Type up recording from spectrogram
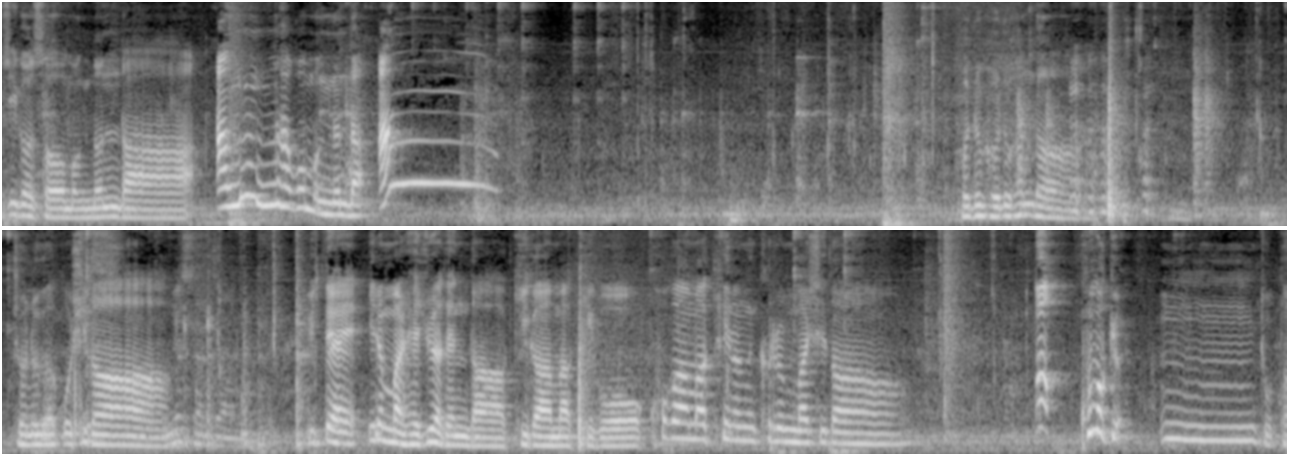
찍어서 먹는다. 앙! 하고 먹는다. 앙! 거득거득 한다. 전어가 꽃이다. 이때 이런 말 해줘야 된다. 기가 막히고 코가 막히는 그런 맛이다. 아, 코 막혀. 음, 좋다.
